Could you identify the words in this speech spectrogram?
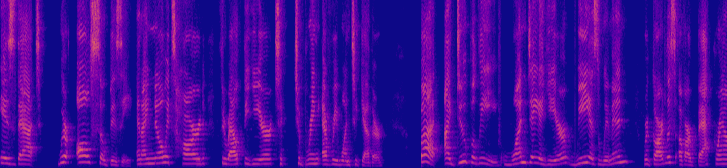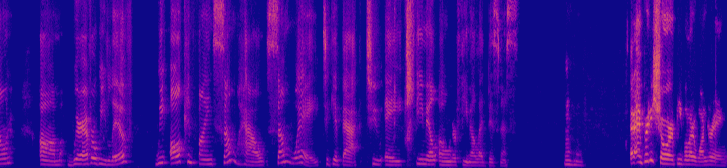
is that we're all so busy. And I know it's hard throughout the year to, to bring everyone together. But I do believe one day a year, we as women, regardless of our background, um, wherever we live, we all can find somehow, some way to give back to a female owned or female led business. Mm-hmm. And I'm pretty sure people are wondering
